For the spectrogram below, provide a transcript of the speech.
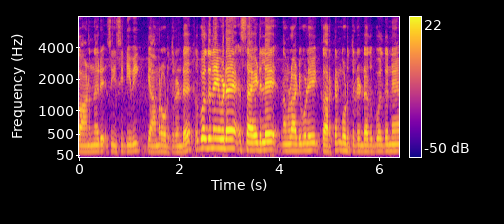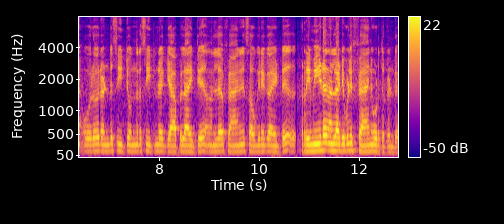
കാണുന്ന ഒരു C C T V camera കൊടുത്തിട്ടുണ്ട്. അതുപോലെ തന്നെ ഇവിടെ സൈഡിൽ നമ്മൾ അടിപൊളി കർട്ടൻ കൊടുത്തിട്ടുണ്ട്. അതുപോലെ തന്നെ ഓരോ രണ്ട് സീറ്റ് ഒന്നര സീറ്റിന്റെ ഗ്യാപ്പിലായിട്ട് നല്ല ഫാന് സൗകര്യമൊക്കെ ആയിട്ട് റിമിയുടെ നല്ല അടിപൊളി ഫാൻ കൊടുത്തിട്ടുണ്ട്.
